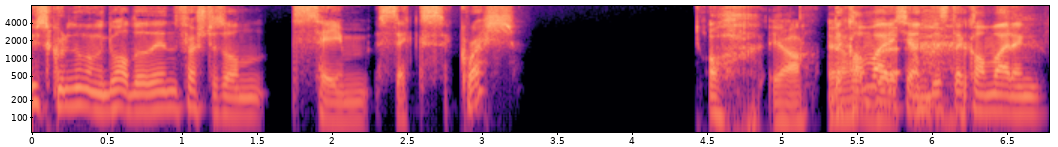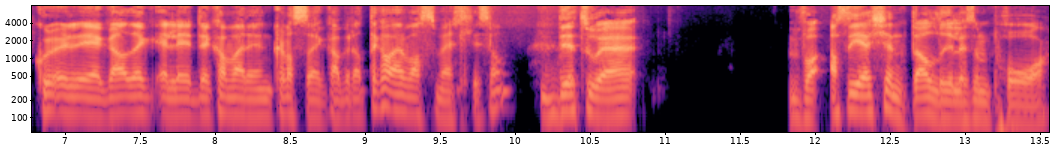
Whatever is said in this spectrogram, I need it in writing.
Husker du noen gang du hadde din første sånn same sex crush? Åh, ja. Det kan hadde- være kjendis, det kan være en kollega, det, eller det kan være en klassekamerat, det kan være hva som helst, liksom. Det tror jeg var Altså, jeg kjente aldri liksom på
